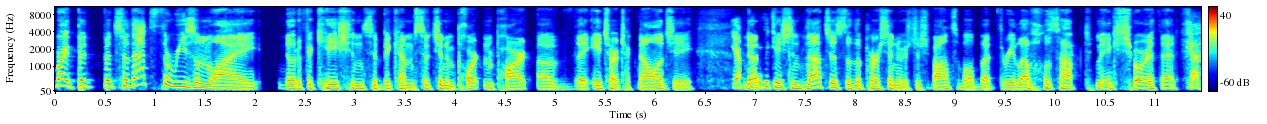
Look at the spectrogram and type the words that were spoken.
Right, but but so that's the reason why notifications have become such an important part of the HR technology. Yep. Notifications not just of the person who's responsible, but three levels up to make sure that yeah.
